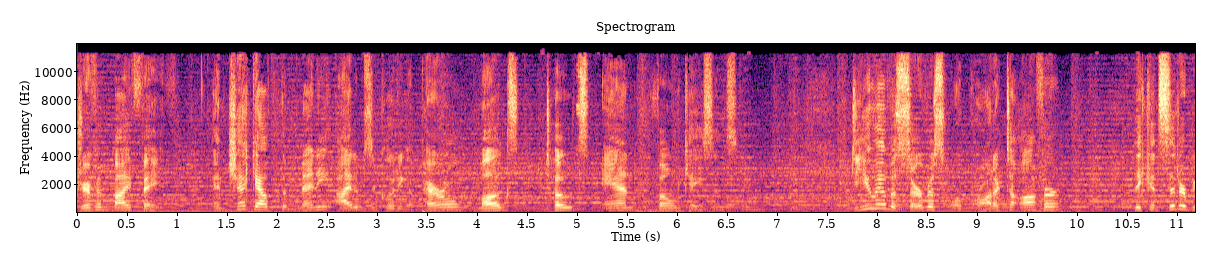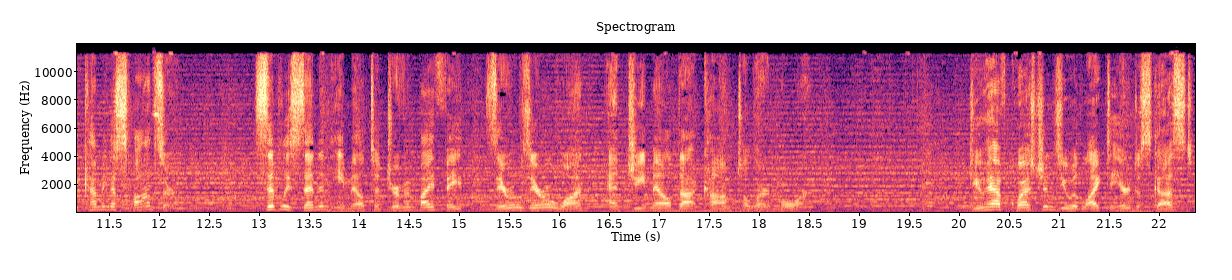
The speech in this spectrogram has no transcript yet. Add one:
driven by faith and check out the many items including apparel, mugs, totes, and phone cases. Do you have a service or product to offer? Then consider becoming a sponsor. Simply send an email to drivenbyfaith001 at gmail.com to learn more. Do you have questions you would like to hear discussed?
